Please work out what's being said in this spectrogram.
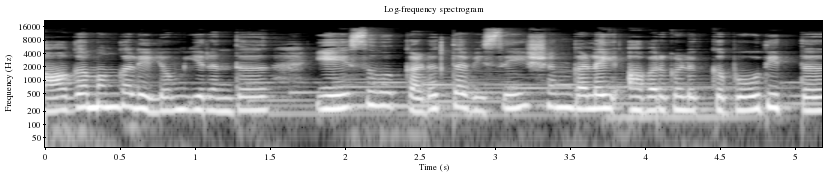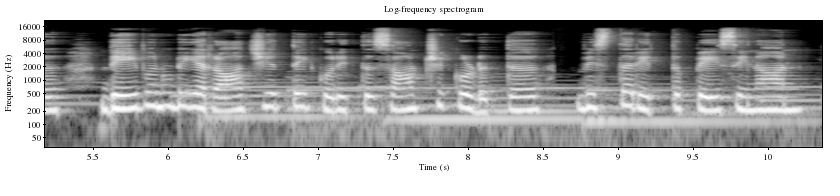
ஆகமங்களிலும் இருந்து இயேசுவுக்கடுத்த விசேஷங்களை அவர்களுக்கு போதித்து தேவனுடைய ராஜ்யத்தை குறித்து சாட்சி கொடுத்து விஸ்தரித்து பேசினான்.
